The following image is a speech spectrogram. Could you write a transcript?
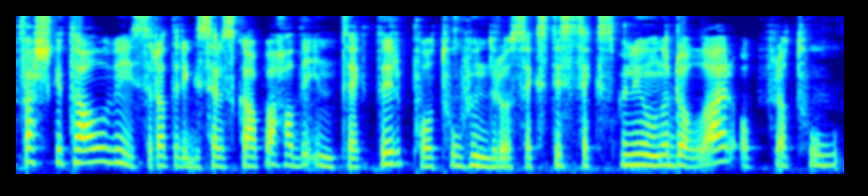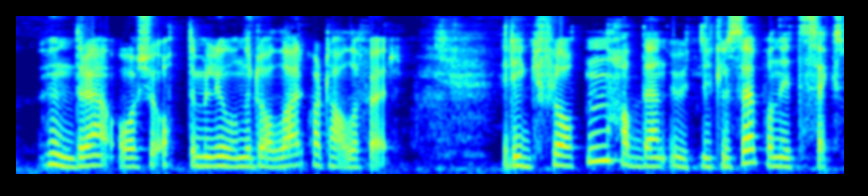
Ferske tall viser at riggselskapet hadde inntekter på 266 millioner dollar, opp fra 228 millioner dollar kvartalet før. Riggflåten hadde en utnyttelse på 96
